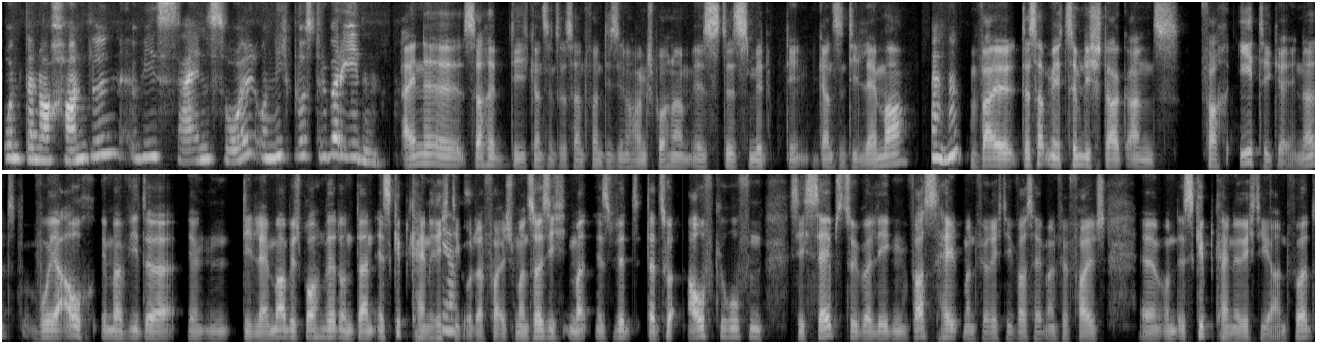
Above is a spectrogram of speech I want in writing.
und danach handeln, wie es sein soll und nicht bloß drüber reden. Eine Sache, die ich ganz interessant fand, die Sie noch angesprochen haben, ist das mit dem ganzen Dilemma, Mhm. weil das hat mich ziemlich stark ans Fach Ethik erinnert, wo ja auch immer wieder irgendein Dilemma besprochen wird und dann es gibt kein richtig Ja. oder falsch. Man soll sich man es wird dazu aufgerufen, sich selbst zu überlegen, was hält man für richtig, was hält man für falsch, äh, und es gibt keine richtige Antwort.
